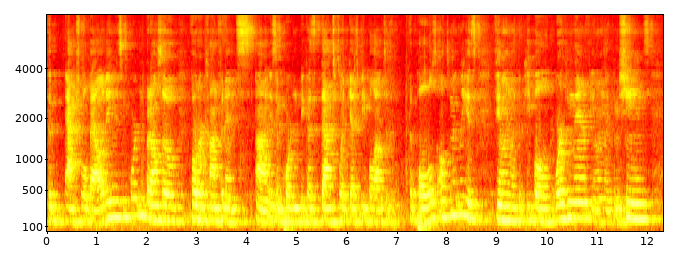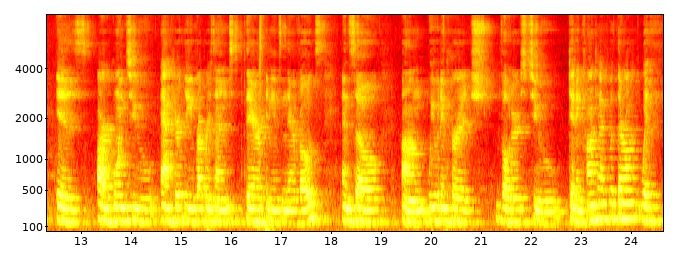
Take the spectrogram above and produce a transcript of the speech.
the actual balloting is important, but also voter confidence uh, is important because that's what gets people out to the polls ultimately is feeling like the people working there, feeling like the machines is are going to accurately represent their opinions and their votes. And so um, we would encourage voters to get in contact with their with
